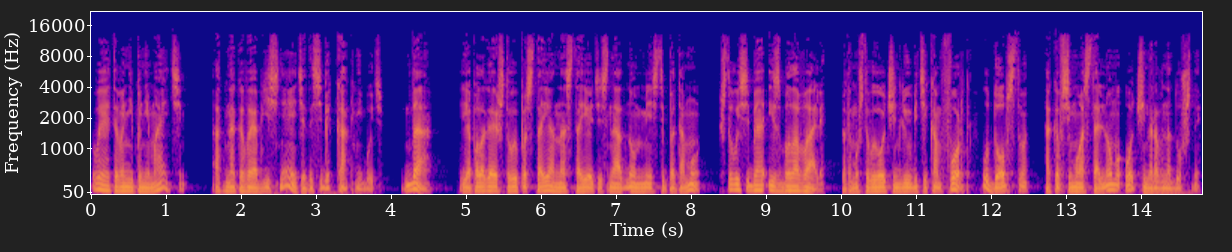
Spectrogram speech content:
«Вы этого не понимаете?» Однако вы объясняете это себе как-нибудь? Да, я полагаю, что вы постоянно остаетесь на одном месте потому, что вы себя избаловали, потому что вы очень любите комфорт, удобство, а ко всему остальному очень равнодушны.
